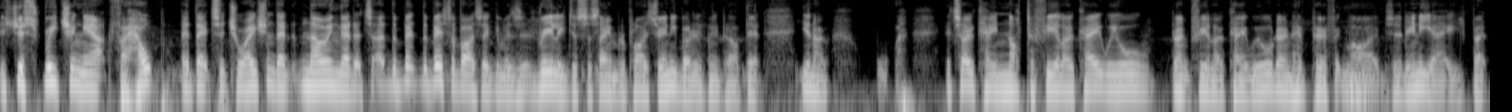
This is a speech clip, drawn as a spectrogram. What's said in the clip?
it's just reaching out for help at that situation that knowing that it's uh, the be- the best advice I give is really just the same it applies to anybody with mental health that you know it's okay not to feel okay. We all don't feel okay. We all don't have perfect lives at any age but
